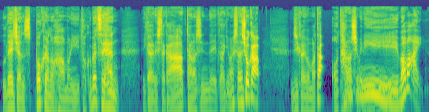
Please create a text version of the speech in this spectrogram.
「レジェンズ僕らのハーモニー特別編」いかがでしたか？楽しんでいただけましたでしょうか？次回もまたお楽しみにバイバイ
